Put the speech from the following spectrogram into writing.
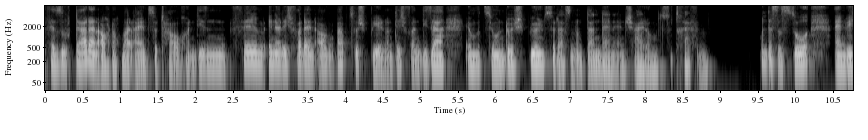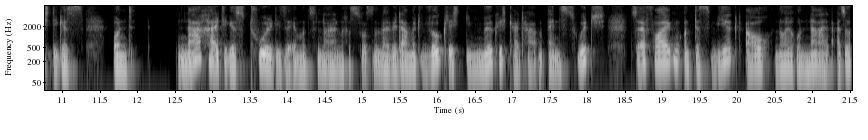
versuch da dann auch nochmal einzutauchen, diesen Film innerlich vor deinen Augen abzuspielen und dich von dieser Emotion durchspülen zu lassen und dann deine Entscheidungen zu treffen. Und das ist so ein wichtiges und nachhaltiges Tool, diese emotionalen Ressourcen, weil wir damit wirklich die Möglichkeit haben, einen Switch zu erfolgen und das wirkt auch neuronal. Also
